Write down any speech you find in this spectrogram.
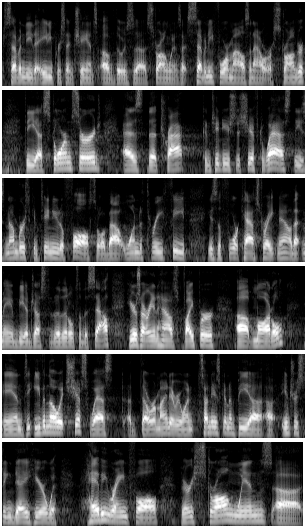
70 to 80% chance of those uh, strong winds. That's 74 miles an hour or stronger. The uh, storm surge as the track continues to shift west, these numbers continue to fall. So about one to three feet is the forecast right now. That may be adjusted a little to the south. Here's our in-house Viper uh, model. And even though it shifts west, uh, I'll remind everyone, Sunday is going to be an interesting day here with heavy rainfall, very strong winds, uh,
